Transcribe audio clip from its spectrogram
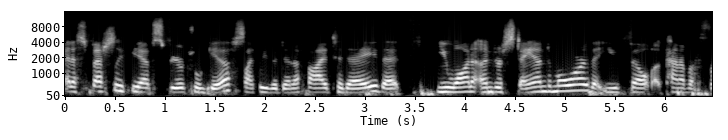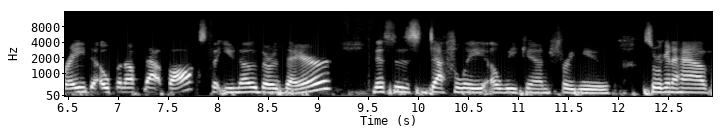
And especially if you have spiritual gifts like we've identified today that you want to understand more that you felt kind of afraid to open up that box but you know they're there this is definitely a weekend for you. So we're going to have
